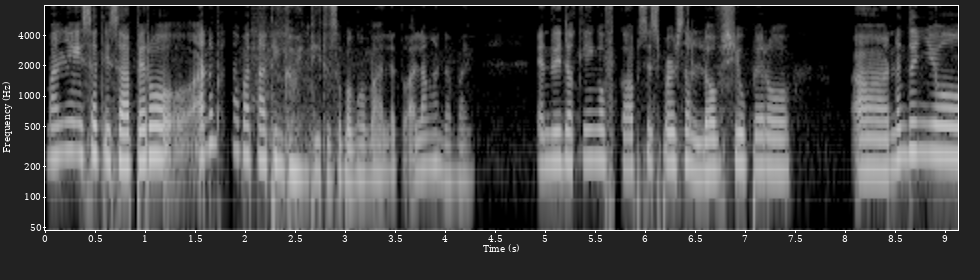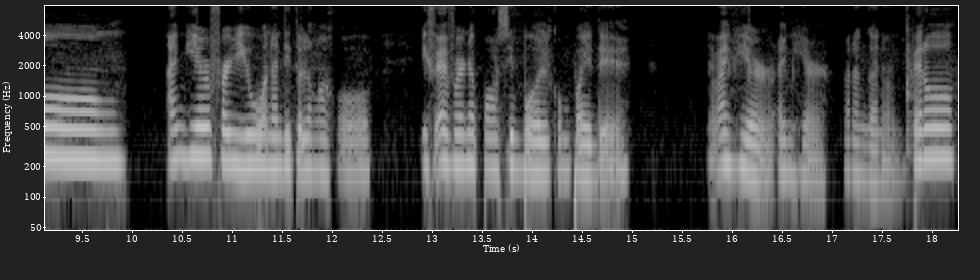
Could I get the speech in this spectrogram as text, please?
mahal yung isa't isa pero ano ba dapat natin gawin dito sa pagmamahal na to? Alangan naman. And with the King of Cups, this person loves you pero ah nandun yung I'm here for you, nandito lang ako. If ever na possible, kung pwede. I'm here, I'm here. Parang ganun. Pero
